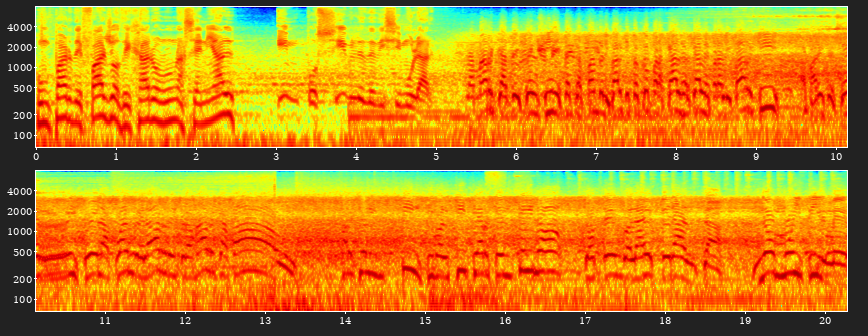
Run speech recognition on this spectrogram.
Un par de fallos dejaron una señal imposible de disimular. La marca de Sensini, está escapando Libarki, tocó para Calder, Calder para Libarki. Aparece Cerrizuela cuando el árbitro marca foul. Limpísimo el quite argentino. Yo tengo la esperanza, no muy firme,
